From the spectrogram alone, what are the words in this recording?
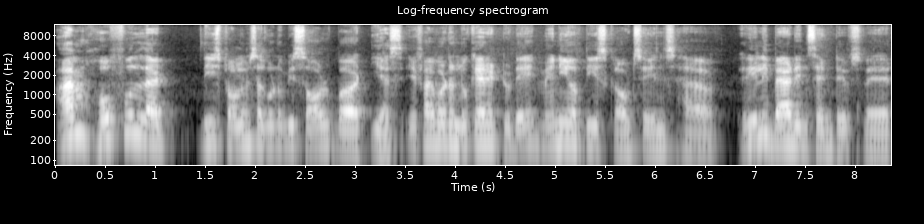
I'm hopeful that these problems are going to be solved but yes if i were to look at it today many of these crowd sales have really bad incentives where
